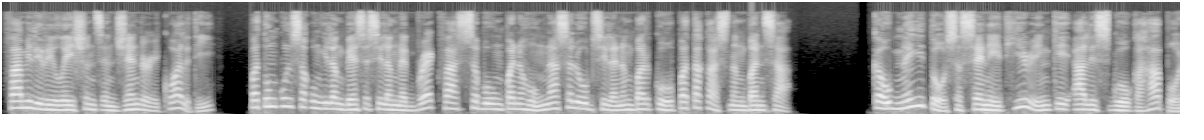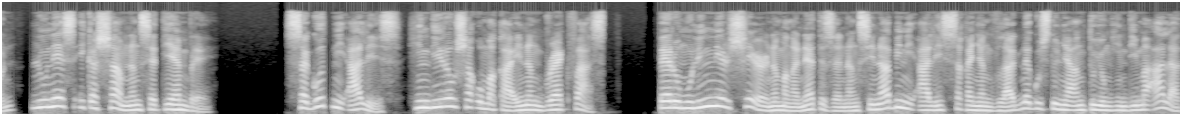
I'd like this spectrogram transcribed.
Family Relations and Gender Equality, patungkol sa kung ilang beses silang nag-breakfast sa buong panahong nasa loob sila ng barko patakas ng bansa. Kaugnay ito sa Senate hearing kay Alice Guo kahapon, lunes ikasyam ng Setyembre. Sagot ni Alice, hindi raw siya kumakain ng breakfast. Pero muling near-share ng mga netizen ang sinabi ni Alice sa kanyang vlog na gusto niya ang tuyong hindi maalat,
